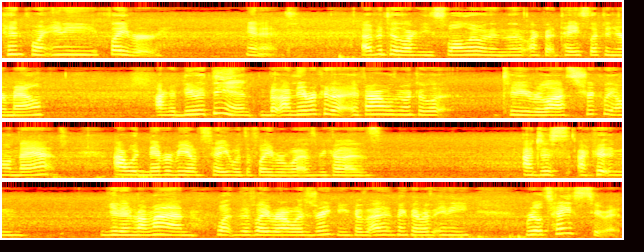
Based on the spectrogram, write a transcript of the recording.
pinpoint any flavor in it. Up until like you swallow and then the, like that taste left in your mouth, I could do it then, but I never could. If I was going to to rely strictly on that, I would never be able to tell you what the flavor was because I just I couldn't get in my mind what the flavor I was drinking because I didn't think there was any real taste to it.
